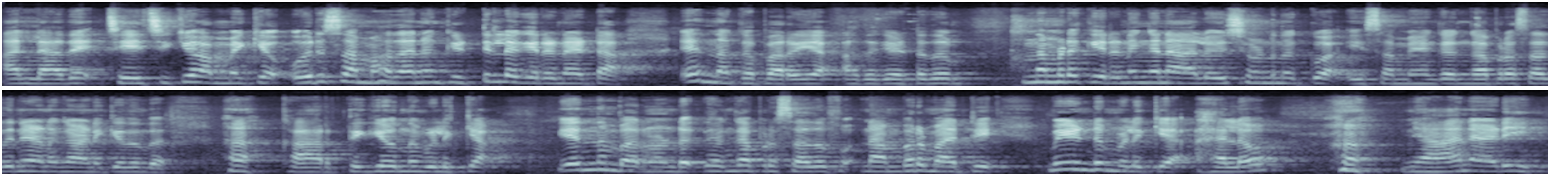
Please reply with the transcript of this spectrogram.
അല്ലാതെ ചേച്ചിക്കോ അമ്മയ്ക്കോ ഒരു സമാധാനം കിട്ടില്ല കിരണേട്ട എന്നൊക്കെ പറയുക. അത് കേട്ടതും നമ്മുടെ കിരൺ ഇങ്ങനെ ആലോചിച്ചുകൊണ്ട് നിൽക്കുക ഈ സമയം ഗംഗാപ്രസാദിനെയാണ് കാണിക്കുന്നത്. കാർത്തികെ ഒന്ന് വിളിക്കാം. എന്നും പറഞ്ഞുകൊണ്ട് ഗംഗാപ്രസാദ് നമ്പർ മാറ്റി വീണ്ടും വിളിക്കുക. ഹലോ? ഞാനാടി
